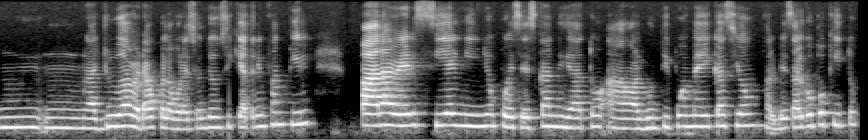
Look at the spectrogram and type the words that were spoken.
una ayuda, ¿verdad? O colaboración de un psiquiatra infantil para ver si el niño pues es candidato a algún tipo de medicación, tal vez algo poquito,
